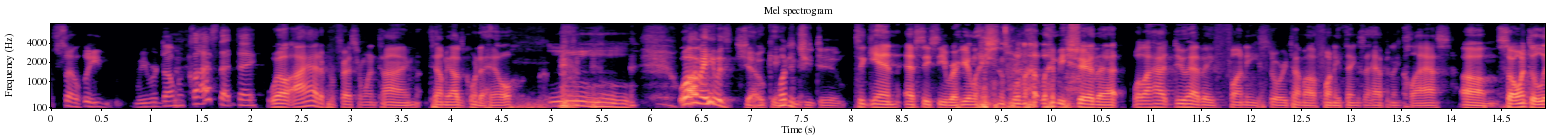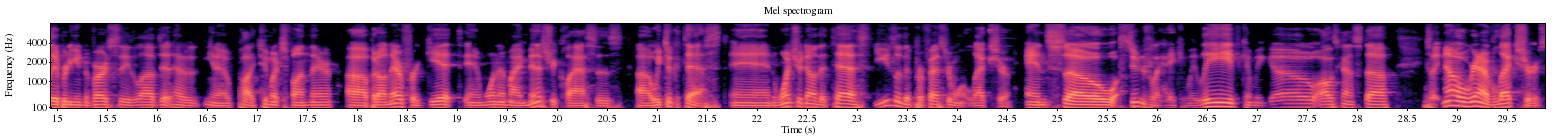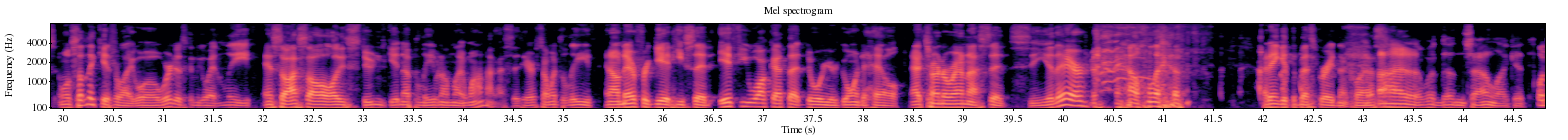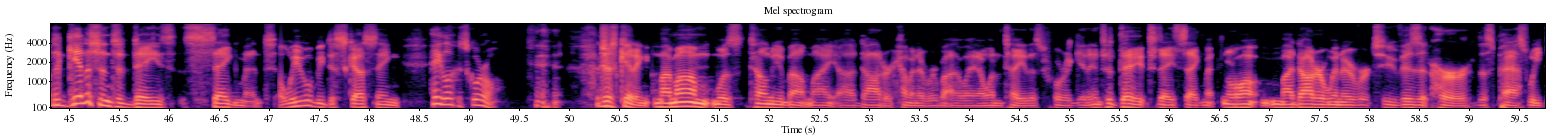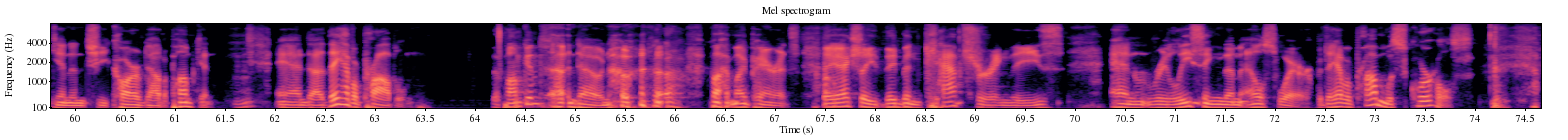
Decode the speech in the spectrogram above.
so we we were done with class that day. Well, I had a professor one time tell me I was going to hell. Mm. Well, I mean, he was joking. what did you do? Again, FCC regulations will not let me share that. Well, I do have a funny story talking about funny things that happened in class. Um, so I went to Liberty University, loved it, had you know probably too much fun there. Uh, but I'll never forget in one of my ministry classes, uh, we took a test, and once you're done with the test, usually the professor won't lecture, and so students were like, "Hey, can we leave? Can we go? All this kind of stuff." He's like, "No, we're gonna have lectures." And well, some of the kids were like, "Well, we're just gonna go ahead and leave." And so I saw all these students getting up and leaving. I'm like, "Well, I'm not gonna sit here." So I went to leave, and I'll never forget. He said, "If you walk out that door, you're going to hell." And I turned around and I said, "See you there," and I left. I didn't get the best grade in that class. Uh, well, it doesn't sound like it. Well, to get us in today's segment, we will be discussing. Hey, look, a squirrel. Just kidding. My mom was telling me about my uh, daughter coming over. By the way, and I want to tell you this before we get into today, today's segment. Well, my daughter went over to visit her this past weekend, and she carved out a pumpkin. Mhm. And uh, they have a problem. the pumpkins? Uh, no, no, my, my parents. They actually they've been capturing these and releasing them elsewhere, but they have a problem with squirrels.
